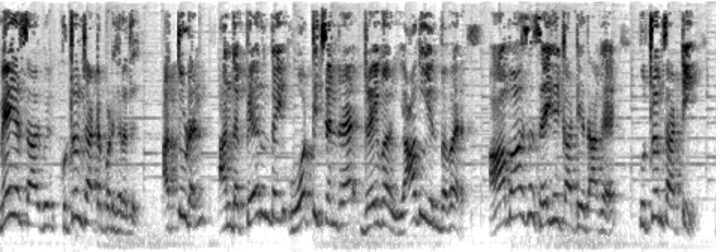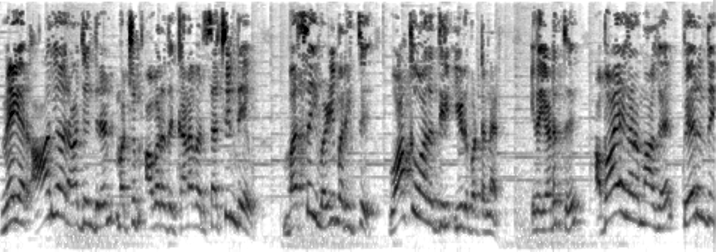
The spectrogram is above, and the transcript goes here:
மேயர் சார்பில் குற்றம் சாட்டப்படுகிறது. அத்துடன் அந்த பேருந்தை ஓட்டிச் சென்ற டிரைவர் யாது என்பவர் ஆபாச செய்கை காட்டியதாக குற்றம் சாட்டி மேயர் ஆர்யா ராஜேந்திரன் மற்றும் அவரது கணவர் சச்சின் தேவ் பஸ்ஸை வழிமறித்து வாக்குவாதத்தில் ஈடுபட்டனர். இதையடுத்து அபாயகரமாக பேருந்தை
